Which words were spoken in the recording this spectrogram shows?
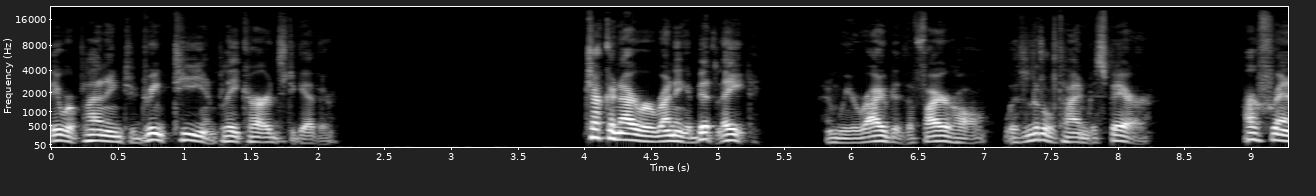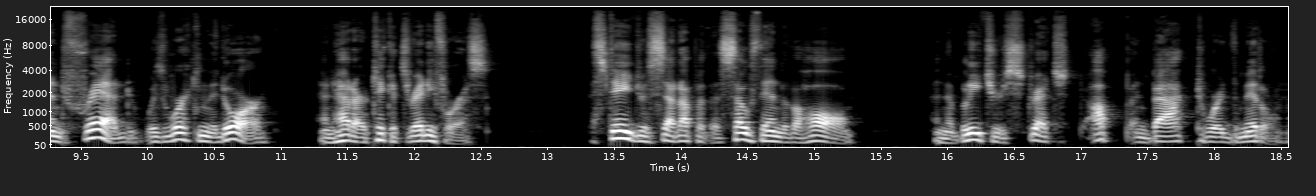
They were planning to drink tea and play cards together. Chuck and I were running a bit late, and we arrived at the fire hall with little time to spare. Our friend Fred was working the door and had our tickets ready for us. The stage was set up at the south end of the hall, and the bleachers stretched up and back toward the middle.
